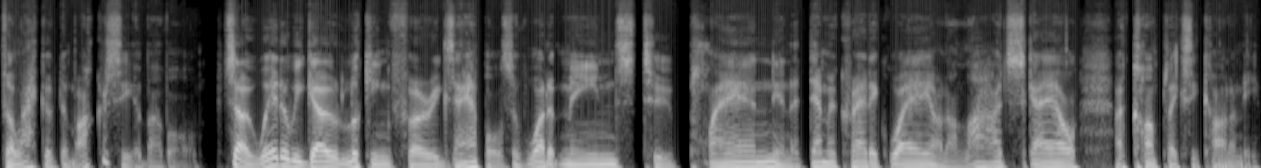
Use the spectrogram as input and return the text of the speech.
for lack of democracy above all. So, where do we go looking for examples of what it means to plan in a democratic way on a large scale a complex economy?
